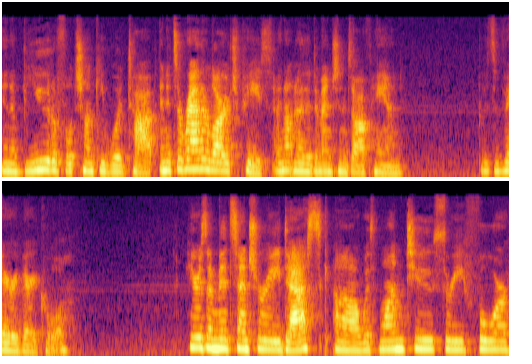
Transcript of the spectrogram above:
and a beautiful chunky wood top. And it's a rather large piece. I don't know the dimensions offhand, but it's very, very cool. Here's a mid-century desk uh, with one, two, three, four,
